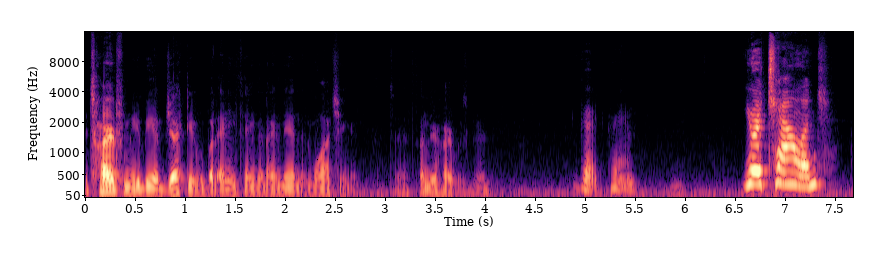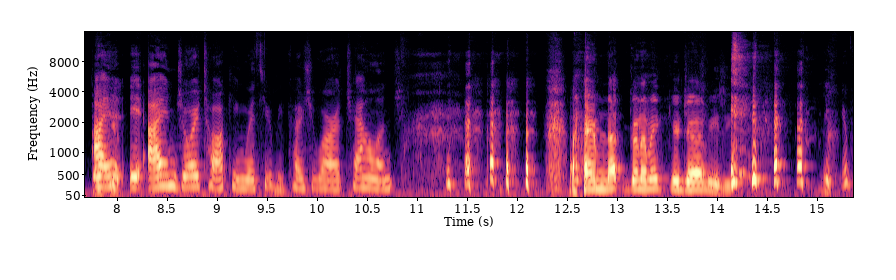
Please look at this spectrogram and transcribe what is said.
it's hard for me to be objective about anything that I'm in and watching it. But, uh, Thunderheart was good. Good, Graham. You're a challenge. Thank I, I enjoy talking with you because you are a challenge. I'm not going to make your job easy. you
